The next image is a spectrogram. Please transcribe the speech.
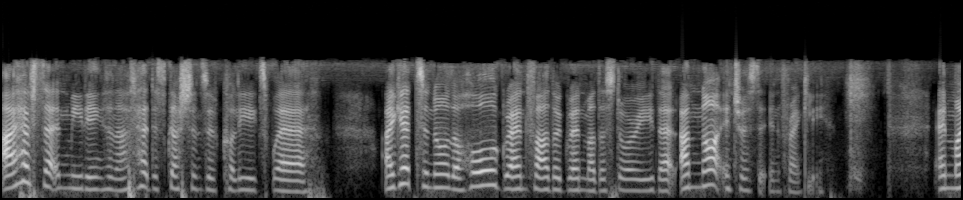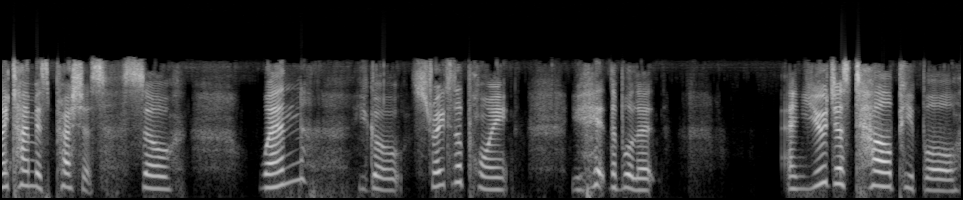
I have sat in meetings and I've had discussions with colleagues where I get to know the whole grandfather, grandmother story that I'm not interested in, frankly. And my time is precious. So when you go straight to the point, you hit the bullet, and you just tell people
